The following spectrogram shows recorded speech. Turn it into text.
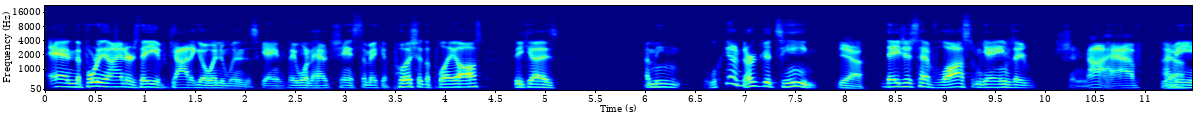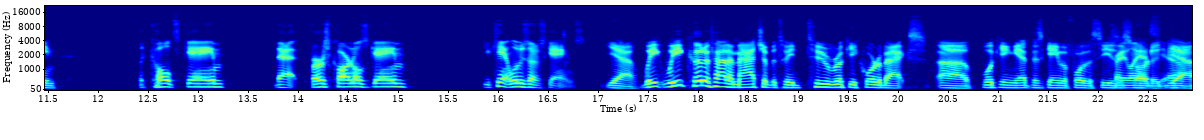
And the 49ers, they have got to go in and win this game if they want to have a chance to make a push at the playoffs because, I mean, look at them. They're a good team. Yeah. They just have lost some games they should not have. I mean, the Colts game, that first Cardinals game, you can't lose those games. Yeah, we we could have had a matchup between two rookie quarterbacks uh, looking at this game before the season Trey Lance, started. yeah. yeah.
